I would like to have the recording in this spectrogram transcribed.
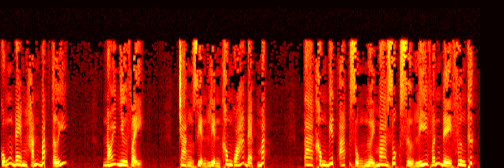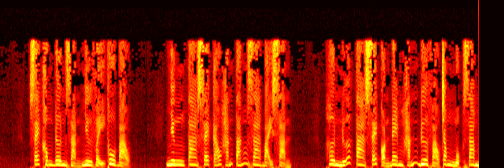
cũng đem hắn bắt tới. nói như vậy, chàng diện liền không quá đẹp mắt, ta không biết áp dụng người ma giúp xử lý vấn đề phương thức, sẽ không đơn giản như vậy thô bảo, nhưng ta sẽ cáo hắn táng ra bại sản, hơn nữa ta sẽ còn đem hắn đưa vào trong ngục giam,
